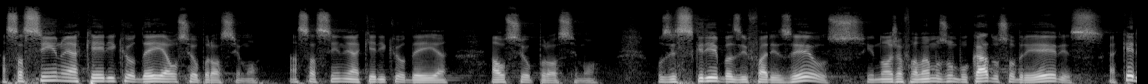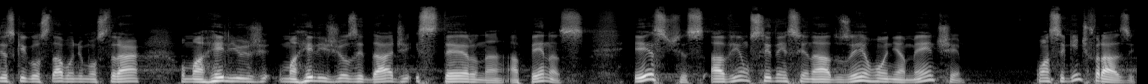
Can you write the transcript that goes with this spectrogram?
Assassino é aquele que odeia ao seu próximo. Assassino é aquele que odeia ao seu próximo. Os escribas e fariseus, e nós já falamos um bocado sobre eles, aqueles que gostavam de mostrar uma, religi uma religiosidade externa apenas, estes haviam sido ensinados erroneamente com a seguinte frase:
